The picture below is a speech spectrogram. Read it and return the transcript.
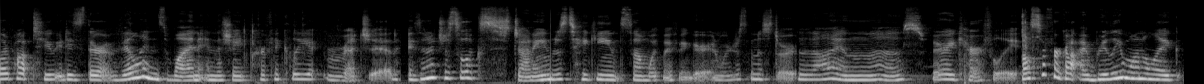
ColourPop 2. It is their Villains one in the shade Perfectly Wretched. Isn't it just look stunning? I'm just taking some with my finger and we're just gonna start applying this very carefully. I also forgot, I really wanna like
